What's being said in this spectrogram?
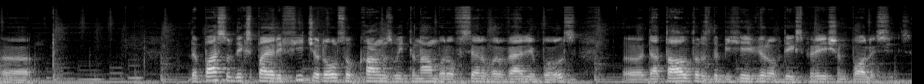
Uh, the password expiry feature also comes with a number of server variables uh, that alters the behavior of the expiration policies.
